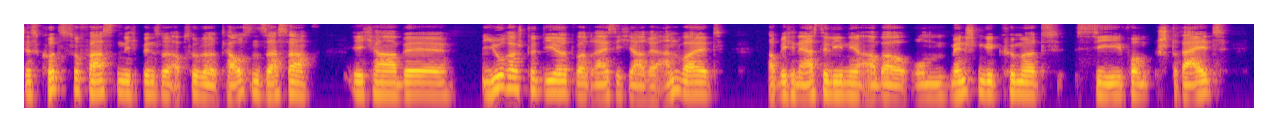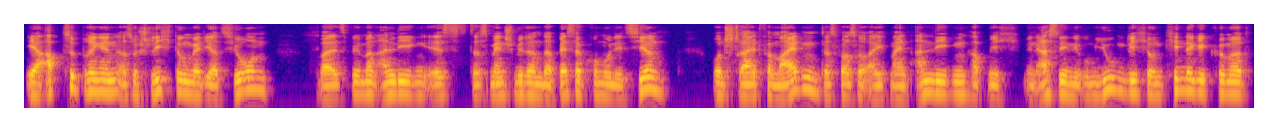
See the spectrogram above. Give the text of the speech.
das kurz zu fassen. Ich bin so ein absoluter Tausendsasser. Ich habe Jura studiert, war 30 Jahre Anwalt, habe mich in erster Linie aber um Menschen gekümmert, sie vom Streit eher abzubringen, also Schlichtung, Mediation, weil es mir immer ein Anliegen ist, dass Menschen miteinander besser kommunizieren und Streit vermeiden. Das war so eigentlich mein Anliegen, habe mich in erster Linie um Jugendliche und Kinder gekümmert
